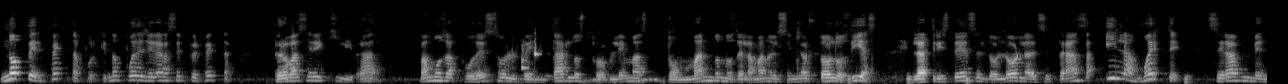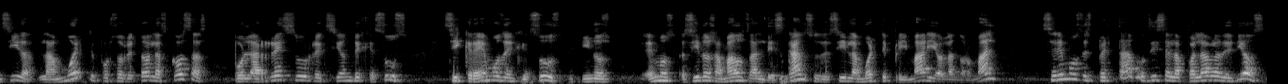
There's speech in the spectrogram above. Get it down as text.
No perfecta, porque no puede llegar a ser perfecta, pero va a ser equilibrada. Vamos a poder solventar los problemas tomándonos de la mano del Señor todos los días. La tristeza, el dolor, la desesperanza y la muerte serán vencidas. La muerte por sobre todas las cosas, por la resurrección de Jesús. Si creemos en Jesús y nos hemos sido llamados al descanso, es decir, la muerte primaria o la normal, seremos despertados, dice la palabra de Dios.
